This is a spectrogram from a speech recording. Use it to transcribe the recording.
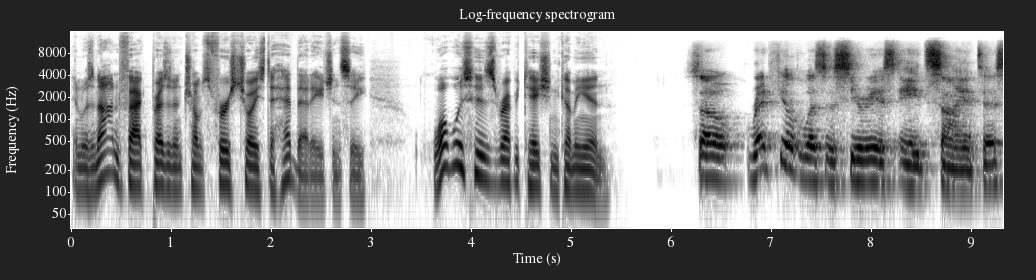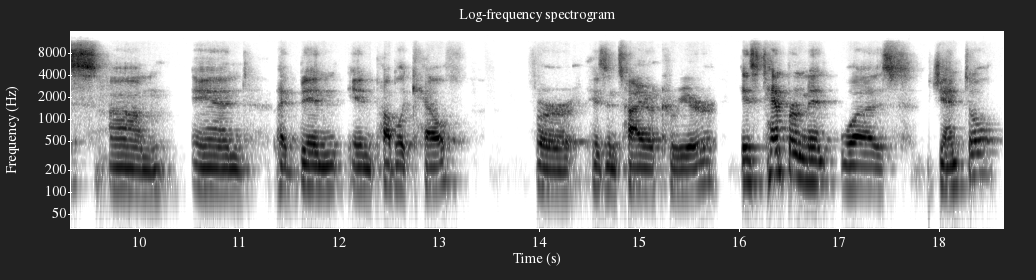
and was not, in fact, President Trump's first choice to head that agency. What was his reputation coming in? So, Redfield was a serious AIDS scientist um, and had been in public health for his entire career. His temperament was gentle,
